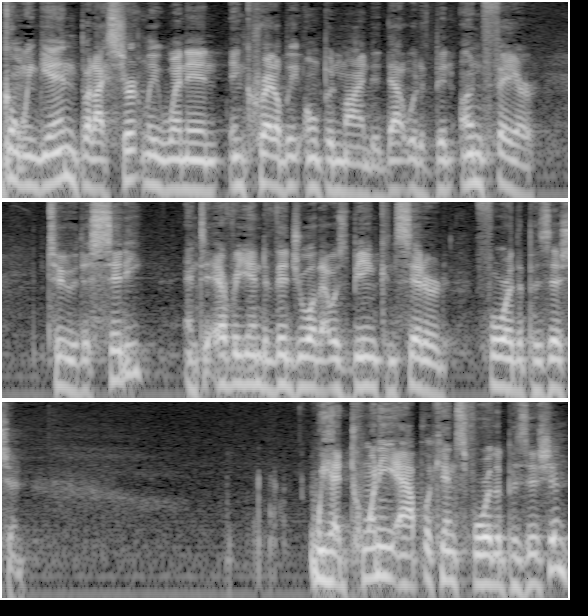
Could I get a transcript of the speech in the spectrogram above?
going in, but I certainly went in incredibly open minded. That would have been unfair to the city and to every individual that was being considered for the position. We had 20 applicants for the position.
